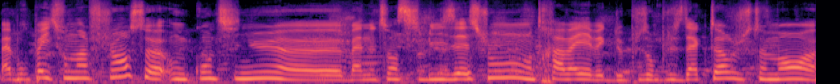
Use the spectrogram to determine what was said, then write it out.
bah Pour Paye ton influence, on continue euh, bah, notre sensibilisation. On travaille avec de plus en plus d'acteurs justement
